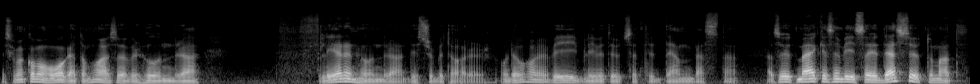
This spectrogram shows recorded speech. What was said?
Det ska man komma ihåg att de har alltså över 100, fler än 100 distributörer. Och då har vi blivit utsett till den bästa. Alltså utmärkelsen visar ju dessutom att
